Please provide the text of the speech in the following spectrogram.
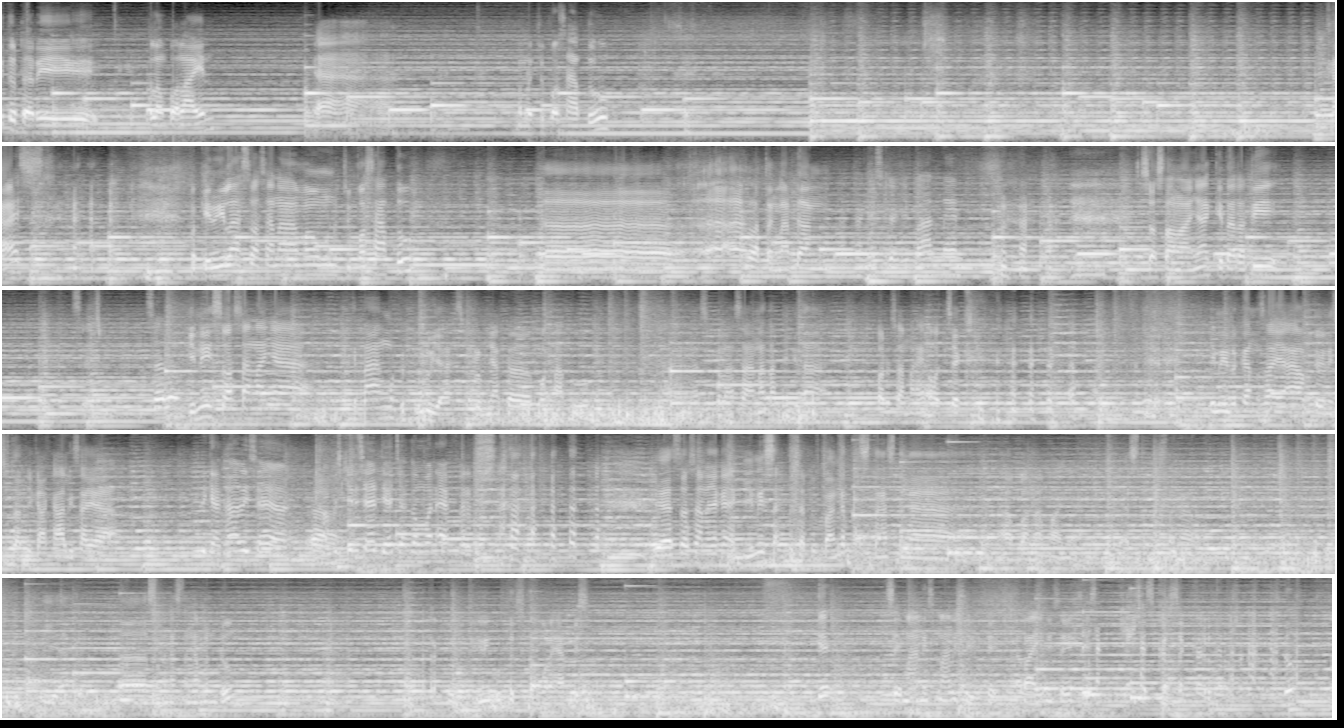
itu dari kelompok lain. Ya menuju pos 1 guys beginilah suasana mau menuju pos 1 Eh, ladang-ladang. Ladangnya sudah dipanen. suasananya kita tadi Serem. ini suasananya kita nguduk dulu ya sebelumnya ke pos 1 Nah, sebelah sana tadi kita barusan naik ojek ini rekan saya Aldo ini sudah tiga kali saya Tiga kali saya. Ya. Habis gini saya diajak ke Mount Everest. ya suasananya kayak gini sadu-sadu banget setengah-setengah apa namanya ya setengah-setengah iya eh, setengah-setengah mendung Udah sudah mulai habis. Oke si manis-manis sih si rai ini sih.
